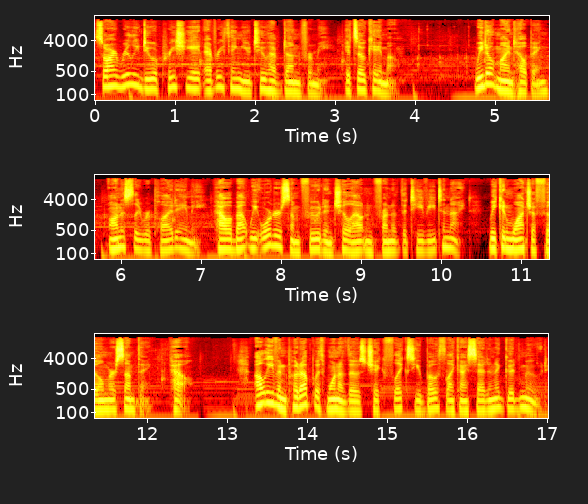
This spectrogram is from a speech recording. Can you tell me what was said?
So I really do appreciate everything you two have done for me. It's okay, Mom. We don't mind helping, honestly replied Amy. How about we order some food and chill out in front of the TV tonight? We can watch a film or something. Hell. I'll even put up with one of those chick flicks you both like I said in a good mood.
